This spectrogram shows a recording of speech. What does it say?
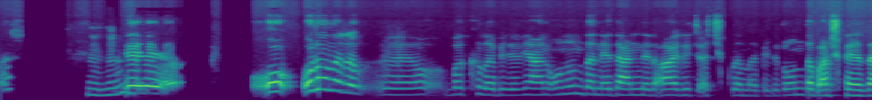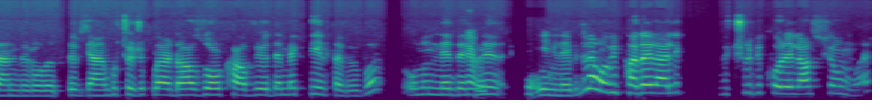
var. Hı hı. E, o oralara e, bakılabilir. Yani onun da nedenleri ayrıca açıklanabilir. Onun da başka nedenleri olabilir. Yani bu çocuklar daha zor kavruyor demek değil tabii bu. Onun nedenini inilebilir ama bir paralellik güçlü bir korelasyon var.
